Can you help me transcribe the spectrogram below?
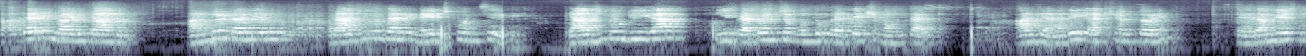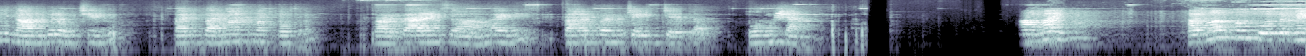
సాధారణ వాడు కాదు. అందరూ కన్యలు రాజయోగాన్ని నేర్చుకొని రాజయోగిగా ఈ ప్రపంచం ముందు ప్రత్యక్షం అవుతారు అంతే అదే లక్ష్యంతోనే రమేష్ని నా దగ్గర వచ్చింది మరి పరమాత్మ కోసం వాళ్ళ పేరెంట్స్ ఆ అమ్మాయిని సమర్పణ చేయి చేస్తారు. ఓం శాంతి. ఆ అమ్మాయి పరమాత్మ కోసమే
